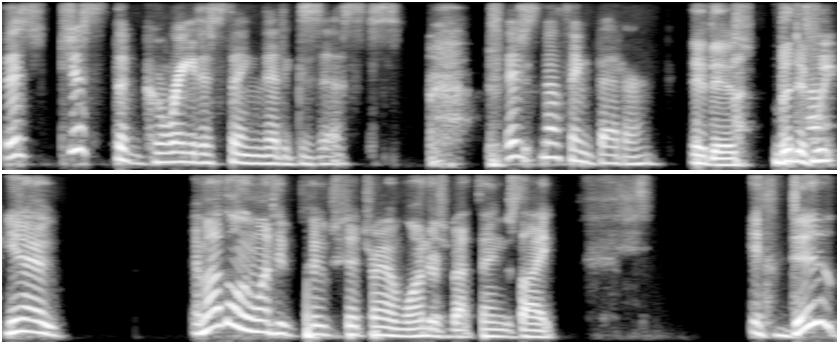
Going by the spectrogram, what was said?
That's just the greatest thing that exists. There's nothing better. It is. But if we, you know, am I the only one who, who sits around and wonders about things like if Duke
